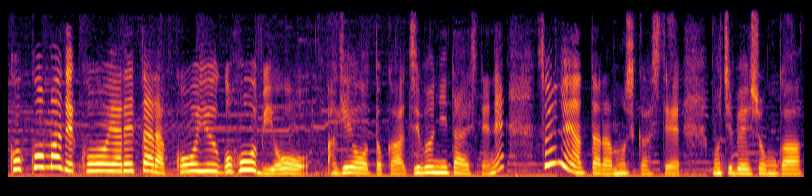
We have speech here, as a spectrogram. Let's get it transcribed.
ここまでこうやれたらこういうご褒美をあげようとか自分に対してねそういうのやったらもしかしてモチベーションが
